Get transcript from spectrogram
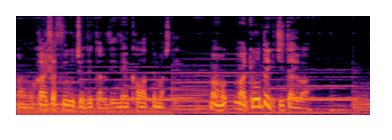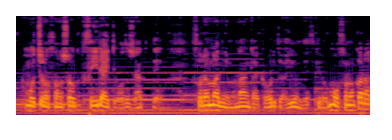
あの、改札口を出たら全然変わってまして。まあ、まあ、京都駅自体はもちろんその小学生以来ってことじゃなくて、それまでにも何回か降りてはいるんですけど、もうそのから、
